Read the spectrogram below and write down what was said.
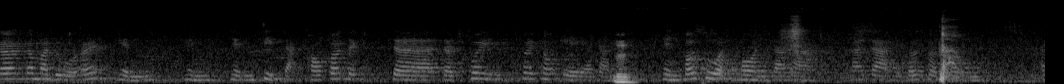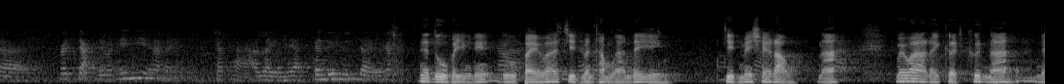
ก็ก็มาดูเอ้ยเห็นเห็นเห็นจิตอะเขาก็จะจะจะช่วยช่วยเขาเองอะค่ะอืมเห็นเขาสวดมนต์นะคะอาจารย์เห็นเขาสวดมนต์เอ่อก็จับได้ว่าเอ้ยนี่อะไรคาถาอะไรเนี่ยกันนึกในใจก็เนี่ยดูไปอย่างนี้ดูไปว่าจิตมันทำงานได้เอง จิตไม่ใช่เรานะ ไม่ว่าอะไรเกิดขึ้นนะ ใน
